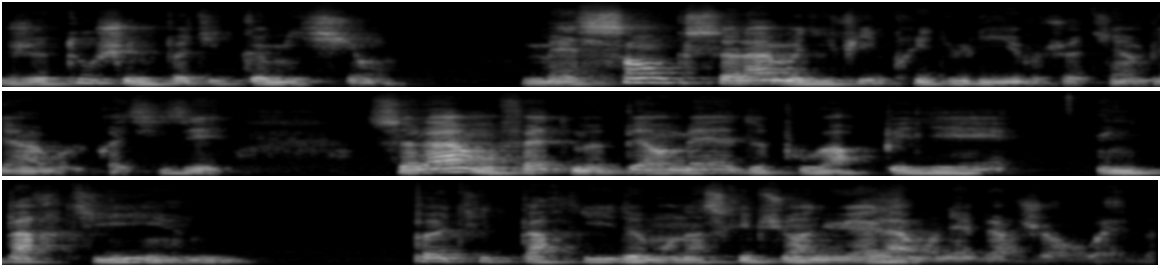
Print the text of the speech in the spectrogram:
je touche une petite commission. Mais sans que cela modifie le prix du livre, je tiens bien à vous le préciser. Cela, en fait, me permet de pouvoir payer une partie, une petite partie de mon inscription annuelle à mon hébergeur web.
